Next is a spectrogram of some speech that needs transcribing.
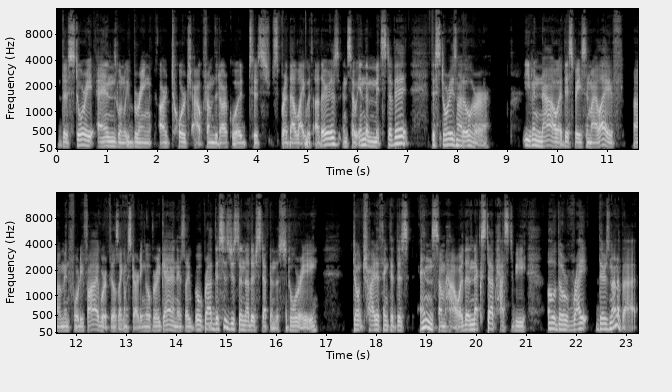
The story ends when we bring our torch out from the dark wood to s- spread that light with others. And so in the midst of it, the story is not over even now at this space in my life, um, in 45, where it feels like I'm starting over again, it's like, well, Brad, this is just another step in the story. Don't try to think that this ends somehow, or the next step has to be, oh, the right, there's none of that.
